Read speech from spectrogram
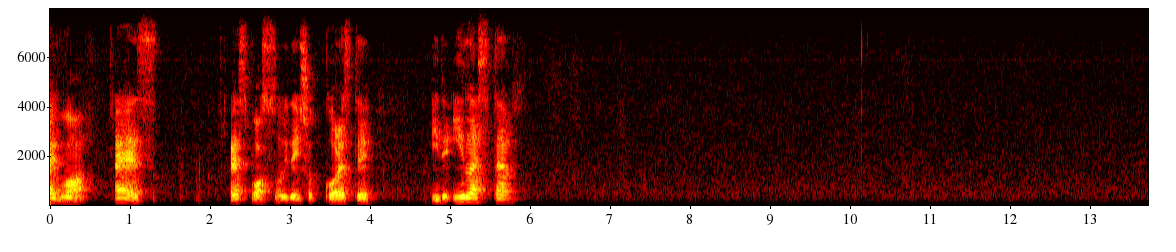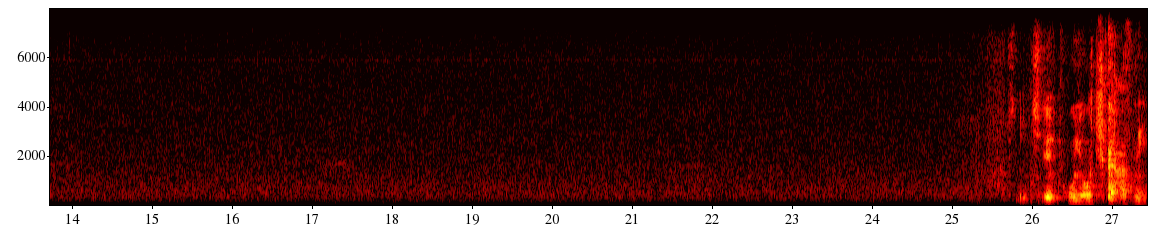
Megvan. Ez. Ez passzol ide, és akkor ezt ide illesztem. Nincs idő újócskázni.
